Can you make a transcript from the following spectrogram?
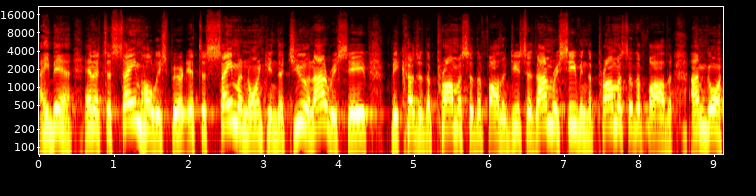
Amen. And it's the same Holy Spirit, it's the same anointing that you and I receive because of the promise of the Father. Jesus says, I'm receiving the promise of the Father. I'm going,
